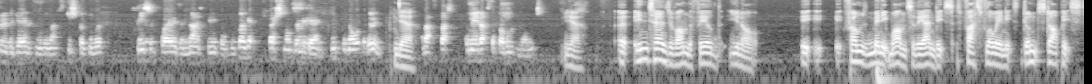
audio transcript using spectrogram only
through the game through the ranks just because we're decent players and nice people. We've got to get professionals in the game. People know what they're doing. Yeah, and that's, that's for me. That's the problem at the moment. Yeah, in terms of on the field, you know, it, it, it, from minute one to the end, it's fast flowing. It's don't stop. It's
